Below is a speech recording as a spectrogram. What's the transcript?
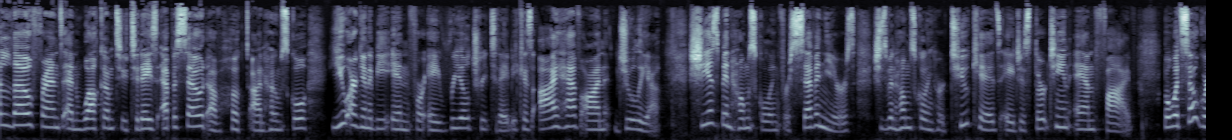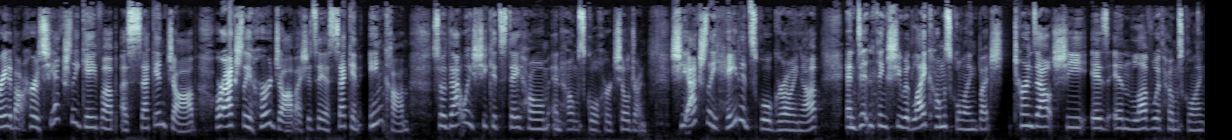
Hello, friends, and welcome to today's episode of Hooked on Homeschool. You are going to be in for a real treat today because I have on Julia. She has been homeschooling for seven years. She's been homeschooling her two kids, ages 13 and 5. But what's so great about her is she actually gave up a second job, or actually her job, I should say, a second income, so that way she could stay home and homeschool her children. She actually hated school growing up and didn't think she would like homeschooling, but turns out she is in love with homeschooling homeschooling,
